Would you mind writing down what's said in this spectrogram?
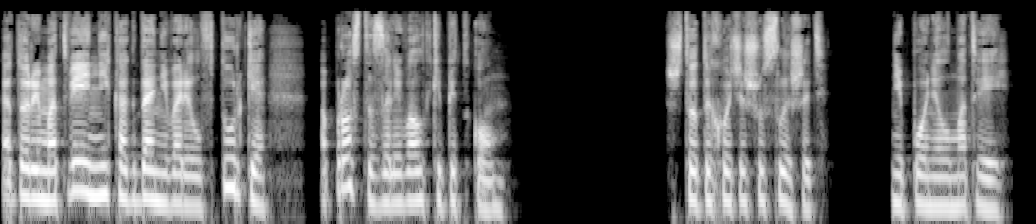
который Матвей никогда не варил в турке, а просто заливал кипятком. «Что ты хочешь услышать?» — не понял Матвей.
